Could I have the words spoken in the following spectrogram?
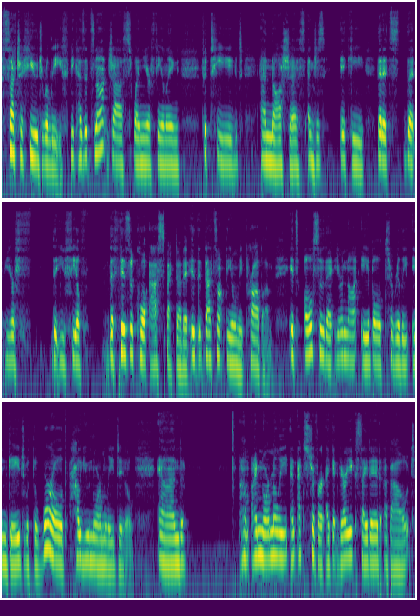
such a huge relief because it's not just when you're feeling fatigued and nauseous and just icky that it's that you're that you feel the physical aspect of it, it, that's not the only problem. It's also that you're not able to really engage with the world how you normally do. And um, I'm normally an extrovert. I get very excited about,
